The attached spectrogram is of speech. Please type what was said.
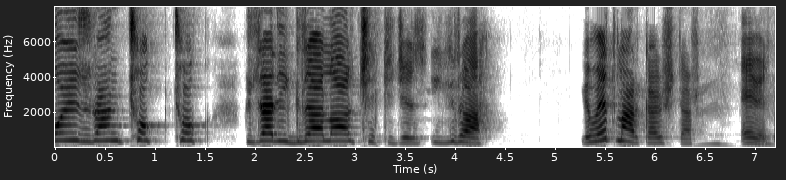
o yüzden çok çok güzel igralar çekeceğiz. İgra. Evet mi arkadaşlar? Evet.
